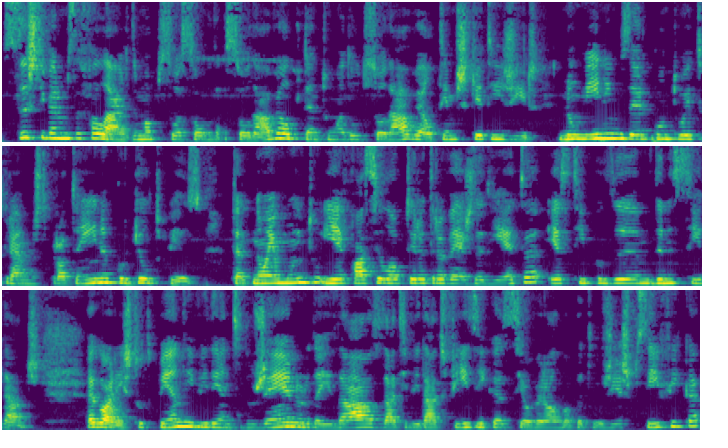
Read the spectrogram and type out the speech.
Se estivermos a falar de uma pessoa saudável, portanto um adulto saudável, temos que atingir no mínimo 0,8 gramas de proteína por quilo de peso. Portanto, não é muito e é fácil obter através da dieta esse tipo de, de necessidades. Agora, isto depende, evidente, do género, da idade, da atividade física, se houver alguma patologia específica,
